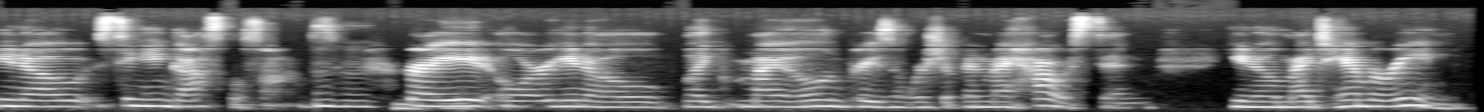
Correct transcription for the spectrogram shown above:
you know singing gospel songs mm-hmm. right? Or you know like my own praise and worship in my house and you know my tambourine.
